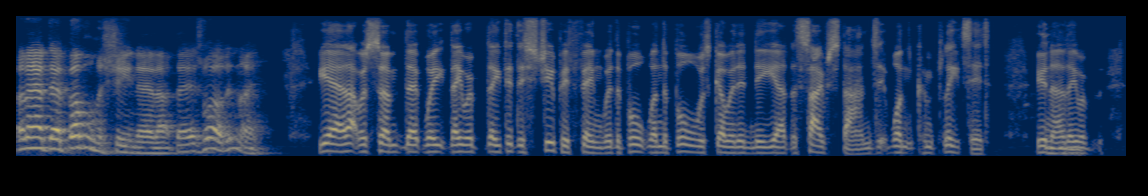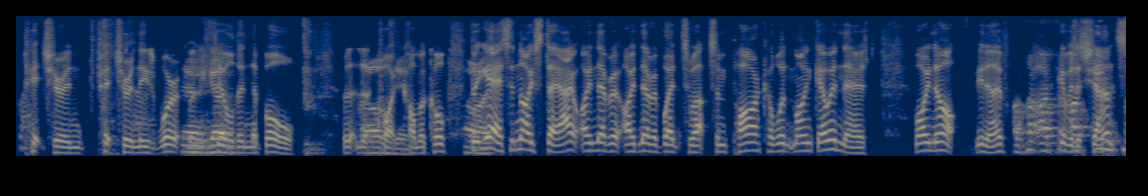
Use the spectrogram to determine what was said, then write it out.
And they had their bubble machine there that day as well, didn't they? Yeah, that was um that we they were they did this stupid thing with the ball when the ball was going in the uh, the south stands, it wasn't completed. You know, they were picturing picturing these workmen in the ball. That looked Oh, quite dear. comical. All but right. yeah, it's a nice day out. I never I never went to Upton Park. I wouldn't mind going there. Why not? You know, I've, I've, Give us a I've chance.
